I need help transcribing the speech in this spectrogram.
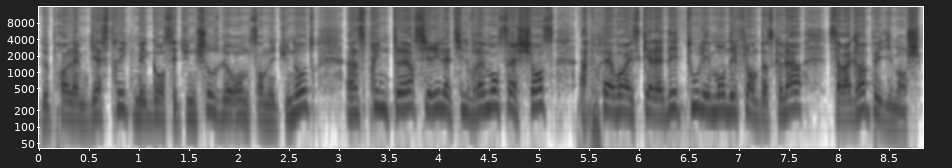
de problèmes gastriques. Mais Gand c'est une chose, le ronde c'en est une autre. Un sprinter, Cyril a-t-il vraiment sa chance après avoir escaladé tous les monts des Flandres? Parce que là, ça va grimper dimanche.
